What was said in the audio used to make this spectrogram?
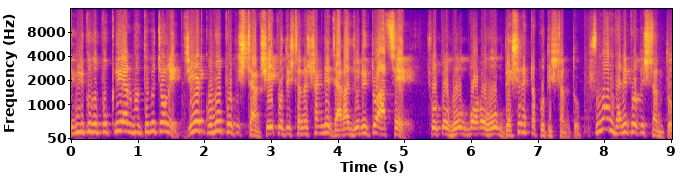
এগুলি কোনো প্রক্রিয়ার মাধ্যমে চলে। যে কোনো প্রতিষ্ঠান, সেই প্রতিষ্ঠানের সঙ্গে যারা জড়িত আছে, ছোট হোক, বড় হোক, দেশের একটা প্রতিষ্ঠান তো, সুনামধারী প্রতিষ্ঠান তো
